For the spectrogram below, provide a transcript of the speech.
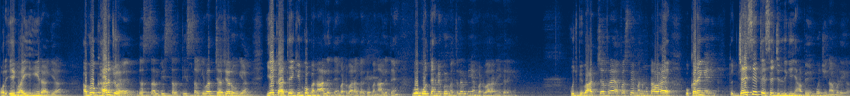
और एक भाई यहीं रह गया, अब वो घर जो है 10 साल 20 साल 30 साल के बाद जर्जर हो गया। ये कहते हैं कि इनको बना लेते हैं, बंटवारा करके बना लेते हैं। वो बोलते हैं, हमें कोई मतलब नहीं, हम बंटवारा नहीं करेंगे। कुछ विवाद चल रहा है आपस में, मनमुटाव है, वो करेंगे नहीं। तो जैसे तैसे ज़िंदगी यहाँ पे इनको जीना पड़ेगा।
